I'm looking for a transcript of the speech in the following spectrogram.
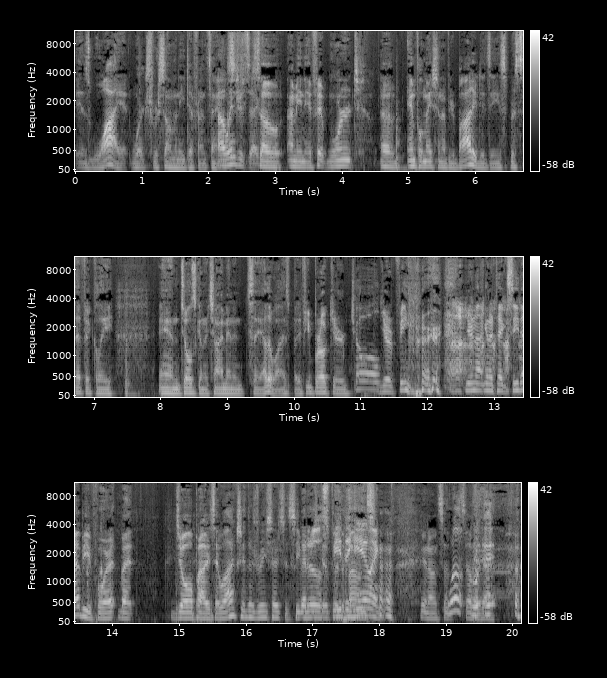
is why it works for so many different things. Oh, interesting. So I mean, if it weren't uh, inflammation of your body disease specifically, and Joel's going to chime in and say otherwise, but if you broke your Joel. your femur, you're not going to take CW for it, but. Joel will probably say, "Well, actually, there's research that CBD That it'll good speed for the bones." healing. you know, so Well, stuff like that. it-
